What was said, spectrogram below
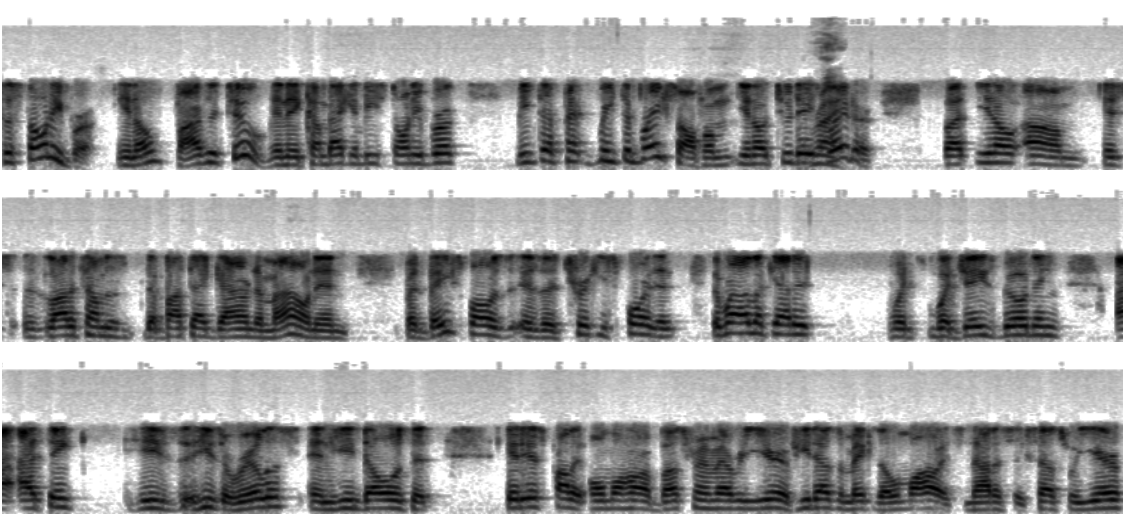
to Stony Brook. You know, five to two, and they come back and beat Stony Brook, beat the beat the brakes off them. You know, two days Right. later. But you know, um, it's a lot of times it's about that guy on the mound, and but baseball is, is a tricky sport. And the way I look at it, what what Jay's building, I, I think he's he's a realist, and he knows that it is probably Omaha or bust for him every year. If he doesn't make it to Omaha, it's not a successful year.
